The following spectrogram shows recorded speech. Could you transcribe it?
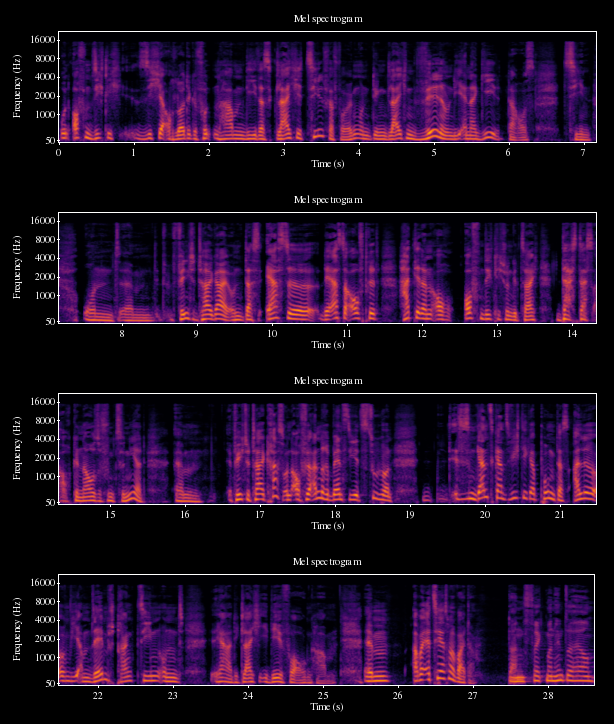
und offensichtlich sich ja auch Leute gefunden haben, die das gleiche Ziel verfolgen und den gleichen Willen und die Energie daraus ziehen. Und ähm, finde ich total geil. Und das erste, der erste Auftritt hat ja dann auch offensichtlich schon gezeigt, dass das auch genauso funktioniert. Ähm, Finde ich total krass. Und auch für andere Bands, die jetzt zuhören, es ist ein ganz, ganz wichtiger Punkt, dass alle irgendwie am selben Strang ziehen und ja, die gleiche Idee vor Augen haben. Ähm, aber erzähl erst mal weiter. Dann fragt man hinterher,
